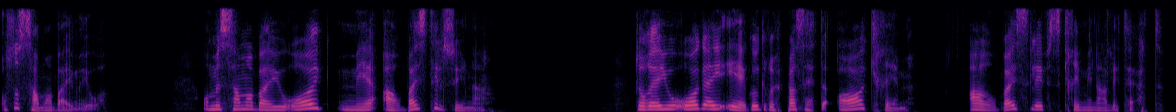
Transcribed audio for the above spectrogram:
Og så samarbeider vi jo. Og vi samarbeider jo òg med Arbeidstilsynet. Det er jo òg ei egen gruppe som heter A-krim. Arbeidslivskriminalitet.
